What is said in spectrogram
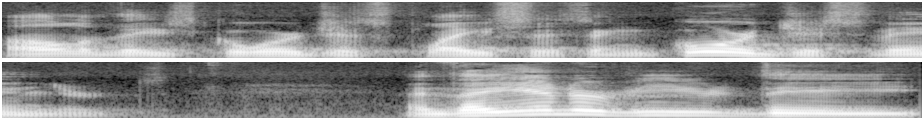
all of these gorgeous places and gorgeous vineyards. And they interviewed the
